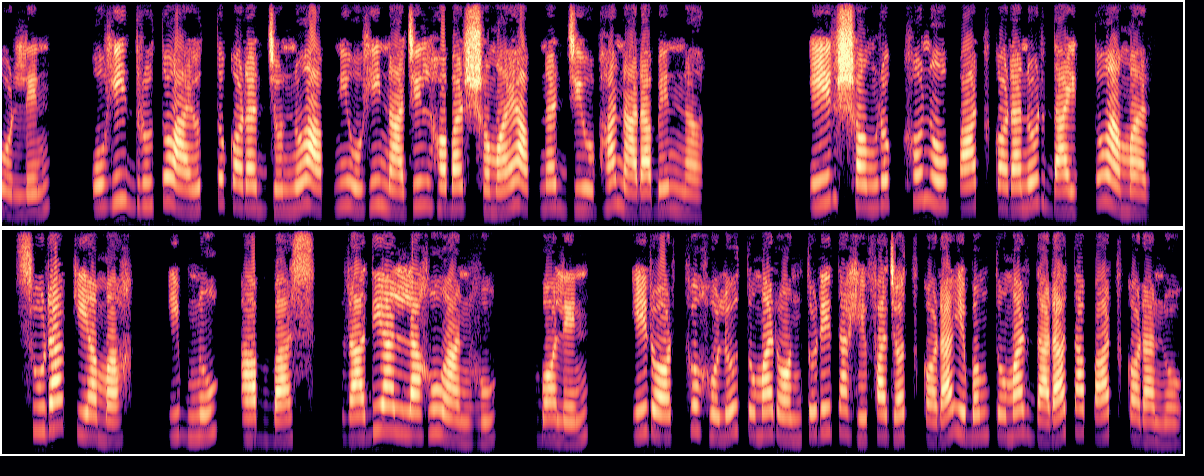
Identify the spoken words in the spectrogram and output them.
করলেন, ওহি দ্রুত আয়ত্ত করার জন্য আপনি ওহি নাজিল হবার সময় আপনার জিহ্বা নাড়াবেন না। এর সংরক্ষণ ও পাঠ করানোর দায়িত্ব আমার। সুরা কিয়ামাহ, ইবনু আব্বাস রাদি রাদিয়াল্লাহু আনহু বলেন, এর অর্থ হল তোমার অন্তরে তা হেফাজত করা এবং তোমার দ্বারা তা পাঠ করানো।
